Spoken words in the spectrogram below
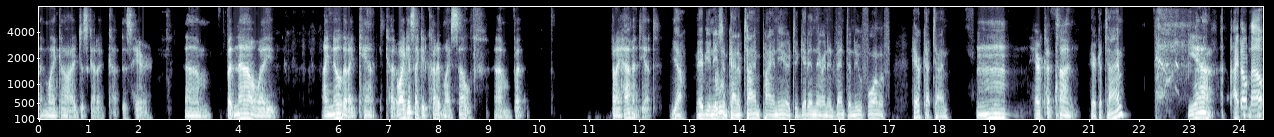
I'm like, oh, I just gotta cut this hair. Um, but now I, I know that I can't cut. Well, I guess I could cut it myself, um, but, but I haven't yet. Yeah, maybe you need some kind of time pioneer to get in there and invent a new form of haircut time. Mm, haircut time. Haircut time? Yeah, I don't know.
